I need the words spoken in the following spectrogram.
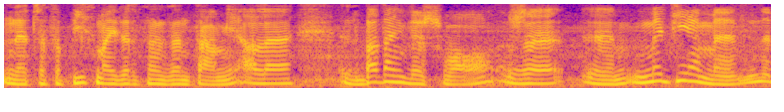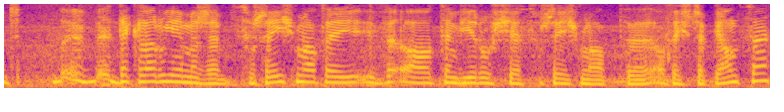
e, czasopisma i z recenzentami, ale z badań wyszło, że e, my wiemy, znaczy, e, deklarujemy, że słyszeliśmy o, tej, o tym wirusie, słyszeliśmy o, te, o tej szczepionce,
